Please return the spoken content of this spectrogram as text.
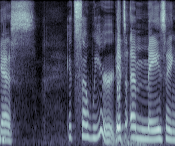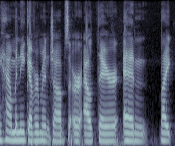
Yes. It's so weird. It's amazing how many government jobs are out there and like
